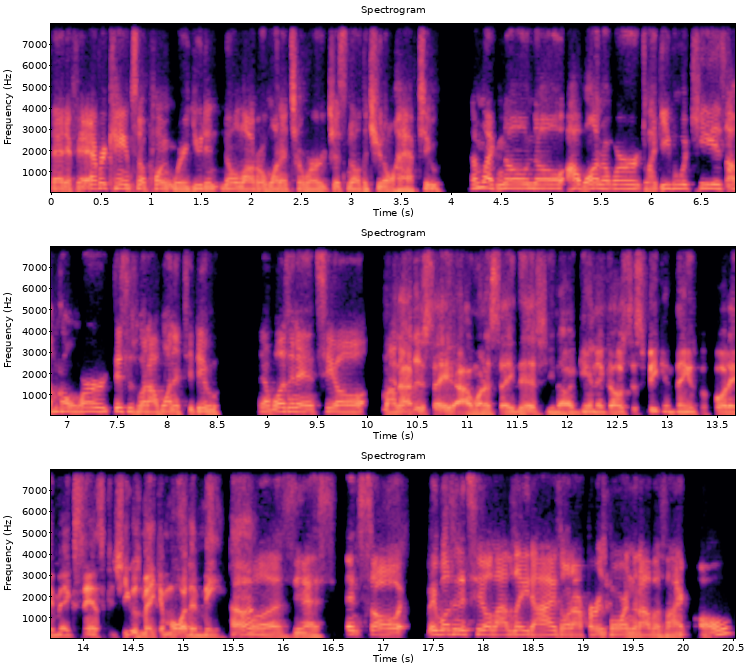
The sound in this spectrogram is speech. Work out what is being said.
that if it ever came to a point where you didn't no longer wanted to work, just know that you don't have to. I'm like, no, no, I want to work. Like even with kids, I'm going to work. This is what I wanted to do. And it wasn't until my And I just say, I want to say this, you know, again, it goes to speaking things before they make sense because she was making more than me, huh? was, yes. And so it wasn't until I laid eyes on our firstborn that I was like, oh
